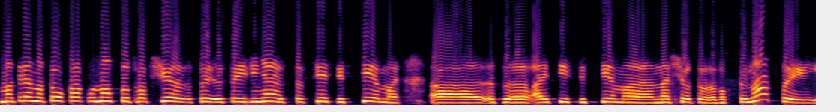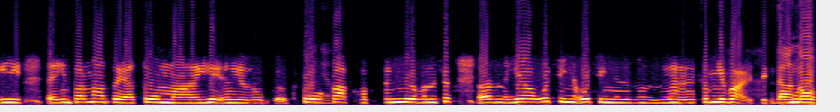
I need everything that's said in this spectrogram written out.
смотря на то, как у нас тут вообще соединяются все системы, IT-системы э, насчет вакцинации и информации о том, кто Понятно. как вакцинирован, я очень-очень сомневаюсь. Да, но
